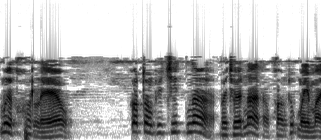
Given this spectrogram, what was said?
เมื่อคลอดแล้ว ก็ต้องพิชิตหน้าเผชิญหน้ากับความทุกข์ใหม่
